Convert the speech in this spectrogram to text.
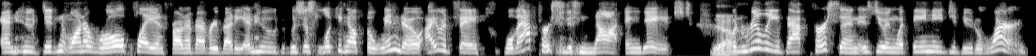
and who didn't want to role play in front of everybody and who was just looking out the window, I would say, well, that person is not engaged Yeah. when really that person is doing what they need to do to learn.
